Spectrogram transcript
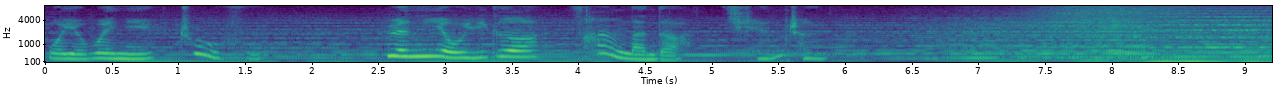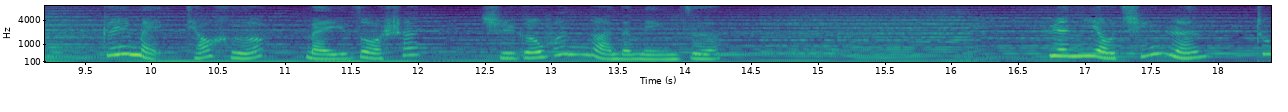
我也为你祝福，愿你有一个灿烂的前程。给每条河、每一座山取个温暖的名字。愿你有情人终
